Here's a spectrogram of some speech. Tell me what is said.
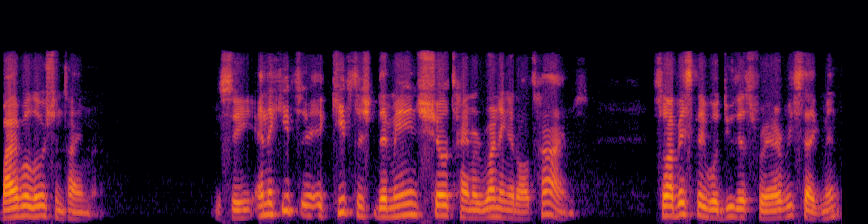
Bible Ocean timer. You see, and it keeps it keeps the, the main show timer running at all times. So I basically will do this for every segment.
